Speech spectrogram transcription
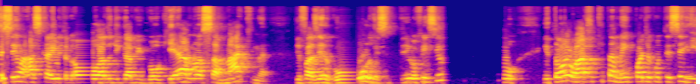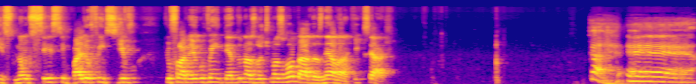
sem o Arrascaeta ao lado de Gabigol, que é a nossa máquina de fazer gols, esse trio ofensivo. Então eu acho que também pode acontecer isso, não ser esse baile ofensivo que o Flamengo vem tendo nas últimas rodadas, né, Alan? O que, que você acha? Cara, é...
